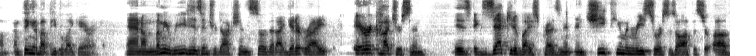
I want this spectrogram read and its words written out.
Um, I'm thinking about people like Eric. And um, let me read his introduction so that I get it right. Eric Hutcherson is Executive Vice President and Chief Human Resources Officer of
